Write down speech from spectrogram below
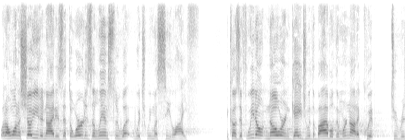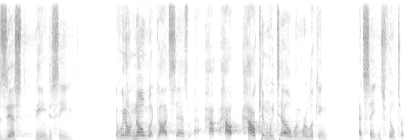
what I want to show you tonight is that the Word is the lens through what, which we must see life. Because if we don't know or engage with the Bible, then we're not equipped to resist being deceived. If we don't know what God says, uh, how, how, how can we tell when we're looking at Satan's filter?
